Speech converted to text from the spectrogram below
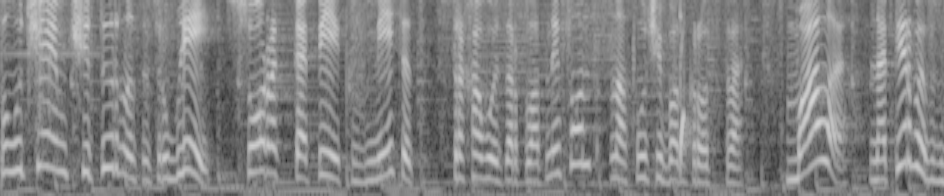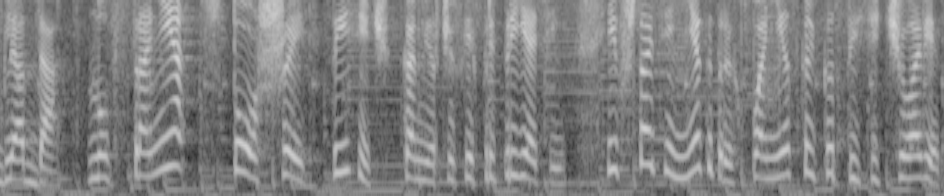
Получаем 14 рублей 40 копеек в месяц в страховой зарплатный фонд на случай банкротства. Мало? На первый взгляд да. Но в стране 106 тысяч коммерческих предприятий. И в штате некоторых по несколько тысяч человек.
